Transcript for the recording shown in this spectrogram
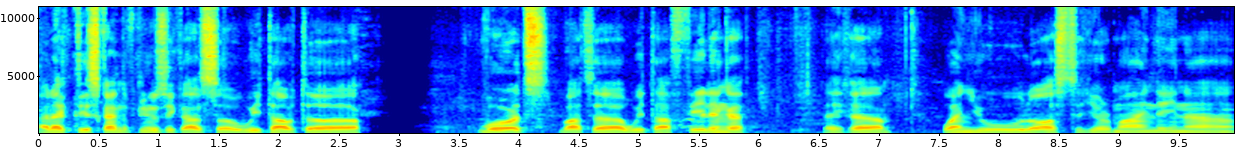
I like this kind of music also without uh, words, but uh, with a feeling, uh, like uh, when you lost your mind in uh,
